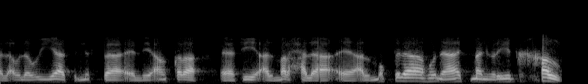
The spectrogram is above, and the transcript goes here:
الأولويات بالنسبة لأنقرة في المرحلة المقبلة هناك من يريد خلط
